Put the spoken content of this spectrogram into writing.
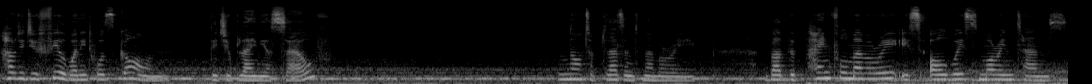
How did you feel when it was gone? Did you blame yourself? Not a pleasant memory, but the painful memory is always more intense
